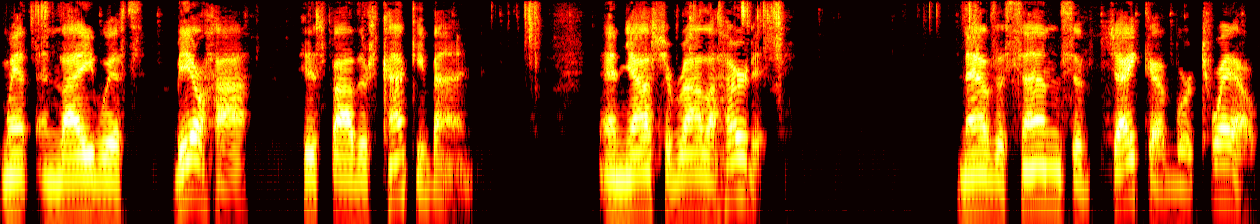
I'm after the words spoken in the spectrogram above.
went and lay with Bilhah, his father's concubine. And Yasharallah heard it. Now the sons of Jacob were twelve.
